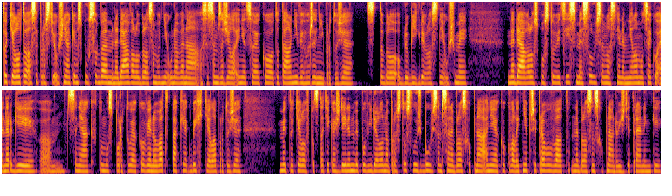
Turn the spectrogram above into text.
to tělo to asi prostě už nějakým způsobem nedávalo, byla jsem hodně unavená, asi jsem zažila i něco jako totální vyhoření, protože to bylo období, kdy vlastně už mi nedávalo spoustu věcí smysl, už jsem vlastně neměla moc jako energii um, se nějak tomu sportu jako věnovat tak, jak bych chtěla, protože mi to tělo v podstatě každý den vypovídalo naprosto službu, už jsem se nebyla schopná ani jako kvalitně připravovat, nebyla jsem schopná dojíždět tréninky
